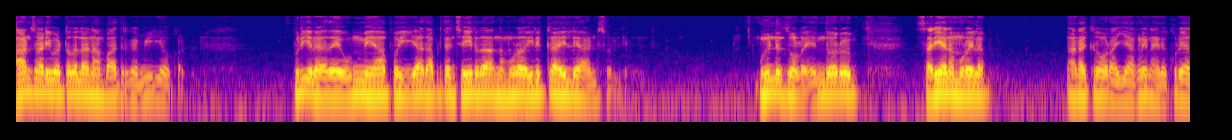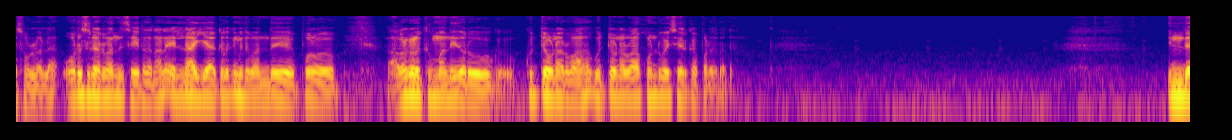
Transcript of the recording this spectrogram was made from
டான்ஸ் ஆடி விட்டதெல்லாம் நான் பார்த்துருக்கேன் வீடியோக்கள். புரியலை அதை உண்மையாக பொய்யா அது அப்படித்தான் செய்கிறதா அந்த முறை இருக்கா இல்லையான்னு சொல்லி. மீண்டும் சொல்கிறேன் எந்த ஒரு சரியான முறையில் நடக்கிற ஒரு ஐயாக்களையும் நான் இதை குறையாக சொல்லலை. ஒரு சிலர் வந்து செய்கிறதுனால எல்லா ஐயாக்களுக்கும் இது வந்து இப்போ அவர்களுக்கும் வந்து இது ஒரு குற்ற உணர்வாக குற்ற உணர்வாக கொண்டு போய் சேர்க்கப்படுகிறது. இந்த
